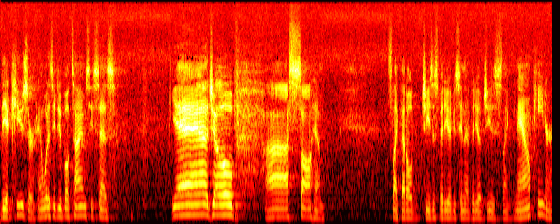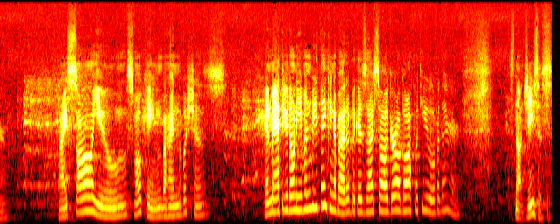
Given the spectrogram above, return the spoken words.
the accuser. And what does he do both times? He says, Yeah, Job, I saw him. It's like that old Jesus video. Have you seen that video of Jesus? Like, now, Peter, I saw you smoking behind the bushes. And Matthew, don't even be thinking about it because I saw a girl go off with you over there. It's not Jesus.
